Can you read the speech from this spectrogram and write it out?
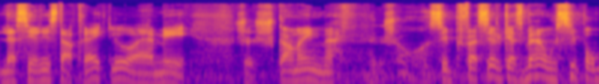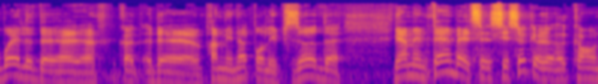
la série Star Trek. Là, mais je, suis quand même. c'est plus facile quasiment aussi pour moi là, de, de, prendre mes notes pour l'épisode. Mais en même temps, ben, c'est, ça que quand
